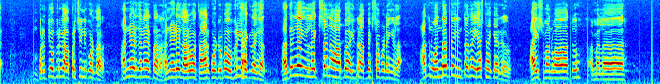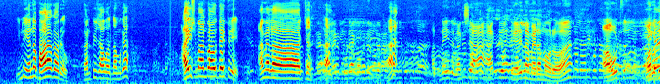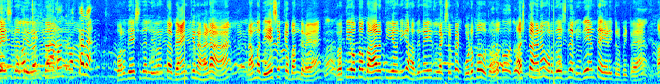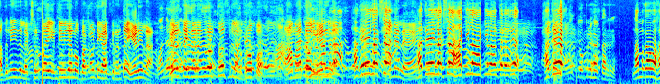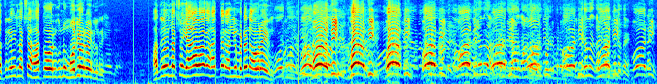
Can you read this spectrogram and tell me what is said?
ಪ್ರತಿಯೊಬ್ಬರಿಗೂ ಆಪರ್ಚುನಿಟಿ ಕೊಡ್ತಾರೆ. ಹನ್ನೆರಡು ಜನ ಇರ್ತಾರೆ. ಹನ್ನೆರಡು ಇಲ್ಲ ಅರವತ್ತು ಆರು ಕೋಟಿ ರೂಪಾಯಿ ಒಬ್ಬರಿಗೆ ಹಾಕಿದಂಗೆ ಅದು ಹದಿನೈದು ಲಕ್ಷ ನಾವು ಹಬ್ಬ ಇದನ್ನ ಅಪೇಕ್ಷೆ ಪಡೋಂಗಿಲ್ಲ. ಅದನ್ನ ಒಂದದ್ದು ಇಂಥದ್ದು ಎಷ್ಟು ಹಾಕ್ಯಾರ ರೀ ಅವರು? ಆಯುಷ್ಮಾನ್ ಭಾವ ಆತು ಆಮೇಲೆ ಇನ್ನೂ ಏನೋ ಭಾಳ ಅದಾವ್ರಿ ಅವು. ಕನ್ಫ್ಯೂಸ್ ಆಗೋದು ನಮ್ಗೆ. ಆಯುಷ್ಮಾನ್ ಭಾವದ್ದು ಐತ್ರಿ. ಆಮೇಲೆ? ಹದಿನೈದು ಲಕ್ಷ ಹಾಕ್ತೀವಿ ಅಂತ ಹೇಳಿಲ್ಲ ಮೇಡಮ್ ಅವರು. ಔಟ್ ಹೊರದೇಶದಲ್ಲಿ ಇರೋಂಥ ಹೊರದೇಶದಲ್ಲಿ ಇರೋಂಥ ಬ್ಯಾಂಕಿನ ಹಣ ನಮ್ಮ ದೇಶಕ್ಕೆ ಬಂದ್ರೆ ಪ್ರತಿಯೊಬ್ಬ ಭಾರತೀಯನಿಗೆ ಹದಿನೈದು ಲಕ್ಷ ರೂಪಾಯಿ ಕೊಡಬಹುದು ಅಷ್ಟು ಹಣ ಹೊರದೇಶದಲ್ಲಿ ಇದೆ ಅಂತ ಹೇಳಿದ್ರು ಬಿಟ್ರೆ ಹದಿನೈದು ಲಕ್ಷ ರೂಪಾಯಿ ಇಂಡಿವಿಜುವಲ್ ಒಬ್ಬ ಅಕೌಂಟಿಗೆ ಹಾಕ್ತೀರಂತ ಹೇಳಿಲ್ಲ. ಹೇಳ್ತಾ ಇದ್ದಾರೆ ಅಂದ್ರೆ ಅವ್ರು ತೋರಿಸ್ಲಿ ಒಂದು ಪ್ರೂಫ್ ಆ ಮಾತು ಅವ್ರು ಹೇಳಿಲ್ಲ. ಹದಿನೈದು ಲಕ್ಷ. ಆಮೇಲೆ ಹದಿನೈದು ಲಕ್ಷ ಹಾಕಿಲ್ಲ ಹಾಕಿಲ್ಲ ಅಂತಾರಲ್ರಿ ಹದಿನೈದು ಒಬ್ರು ಹೇಳ್ತಾರ್ರಿ. ನಮ್ಗೆ ಅವ ಹದಿನೈದು ಲಕ್ಷ ಹಾಕೋವರೆಗೂ ಮೋದಿ ಅವರೇ ಇರಲ್ರಿ. ಹದಿನೈದು ಲಕ್ಷ ಯಾವಾಗ ಹಾಕ್ತಾರೆ ಅಲ್ಲಿ ಮಟನ ಅವರೇ ಇರಲಿ. ಮೋದಿ ಮೋದಿ ಮೋದಿ ಮೋದಿ ಮೋದಿ ಮೋದಿ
